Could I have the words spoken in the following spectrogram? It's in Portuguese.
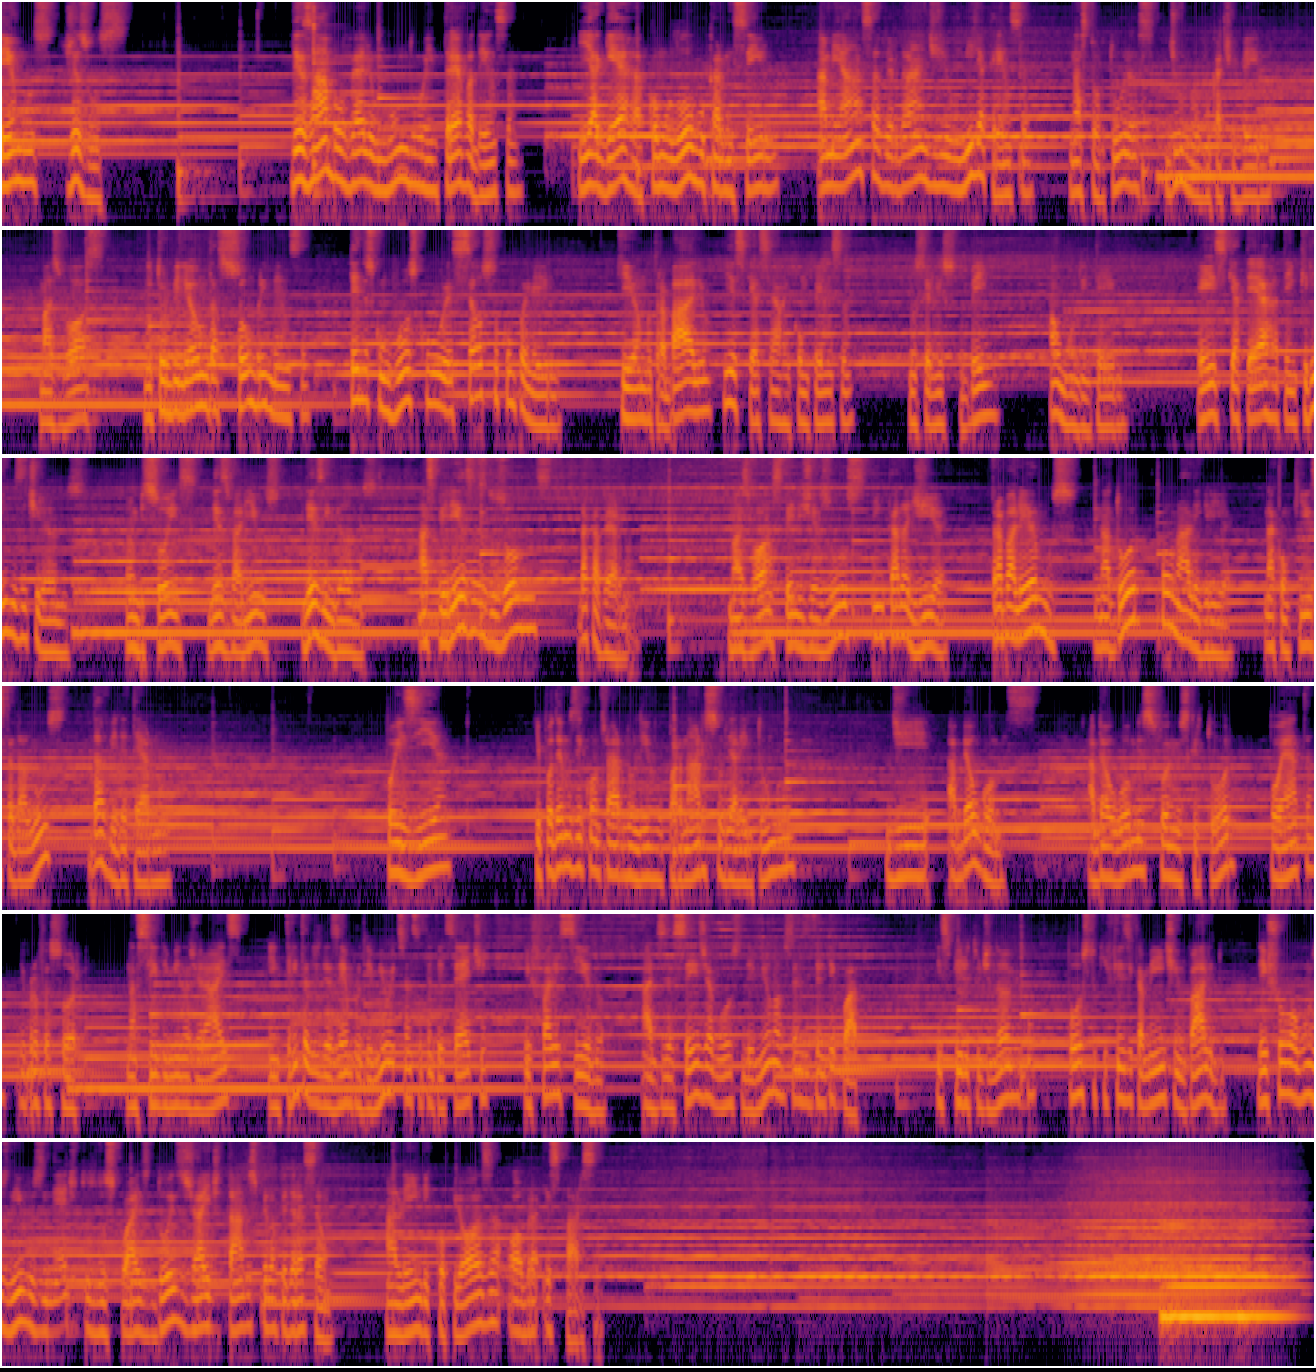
Temos Jesus. Desaba o velho mundo em treva densa, e a guerra, como lobo carniceiro, ameaça a verdade e humilha a crença nas torturas de um novo cativeiro. Mas vós, no turbilhão da sombra imensa, tendes convosco o excelso companheiro, que ama o trabalho e esquece a recompensa, no serviço do bem ao mundo inteiro. Eis que a terra tem crimes e tiranos, ambições, desvarios, desenganos, asperezas dos homens da caverna. Mas vós tendes Jesus em cada dia, trabalhemos na dor ou na alegria, na conquista da luz da vida eterna. Poesia que podemos encontrar no livro Parnarso de de Abel Gomes. Abel Gomes foi um escritor, poeta e professor, nascido em Minas Gerais em 30 de dezembro de 1877 e falecido a 16 de agosto de 1934. Espírito dinâmico, posto que fisicamente inválido, deixou alguns livros inéditos, dos quais dois já editados pela Federação, além de copiosa obra esparsa.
